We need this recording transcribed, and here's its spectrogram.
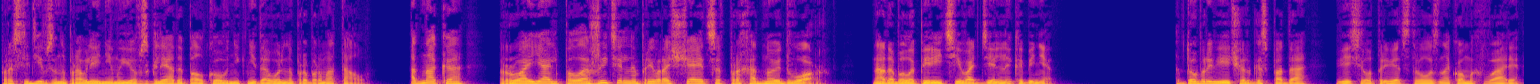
Проследив за направлением ее взгляда, полковник недовольно пробормотал. Однако Руаяль положительно превращается в проходной двор. Надо было перейти в отдельный кабинет. «Добрый вечер, господа», — весело приветствовала знакомых Варя.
